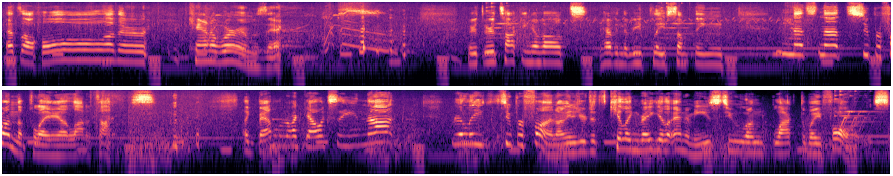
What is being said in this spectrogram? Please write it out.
that's a whole other can of worms there. we're, we're talking about having to replay something that's not super fun to play a lot of times. like Battle Rock Galaxy, not really super fun. I mean, you're just killing regular enemies to unlock the way forwards.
